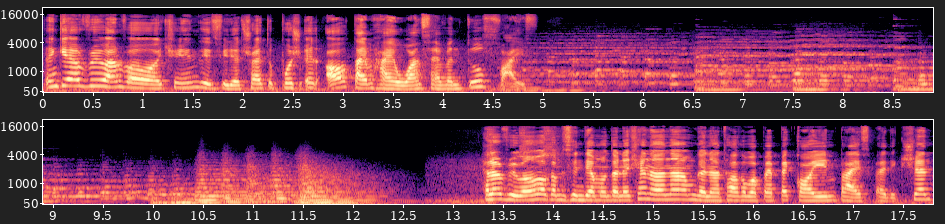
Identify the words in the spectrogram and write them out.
Thank you everyone for watching this video. Try to push it all time high 1725. Hello everyone, welcome to Cynthia Montana channel. Now I'm gonna talk about Pepe coin price prediction.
